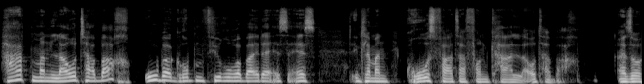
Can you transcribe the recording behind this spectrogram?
Hartmann Lauterbach, Obergruppenführer bei der SS, in Klammern Großvater von Karl Lauterbach. Also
